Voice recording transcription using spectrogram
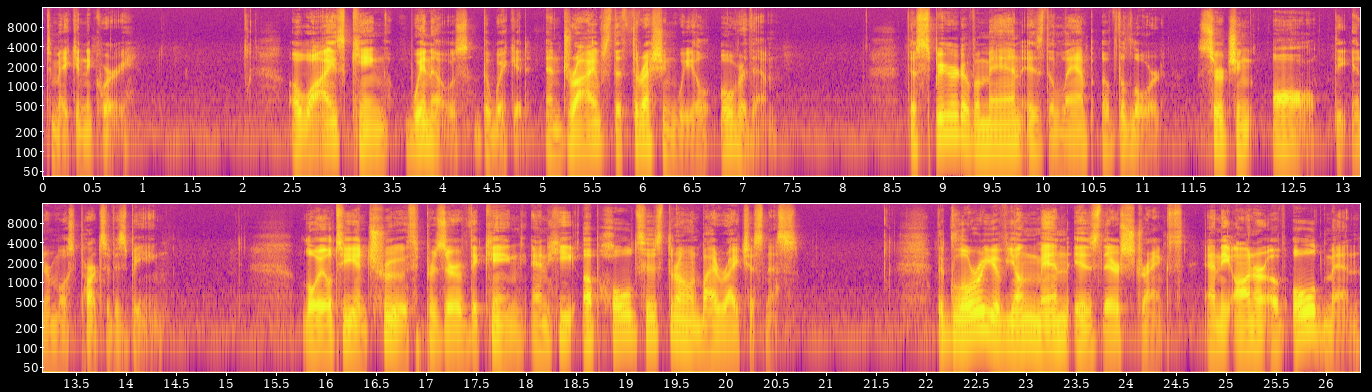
to make an inquiry. A wise king winnows the wicked and drives the threshing wheel over them. The spirit of a man is the lamp of the Lord, searching all the innermost parts of his being. Loyalty and truth preserve the king, and he upholds his throne by righteousness. The glory of young men is their strength, and the honor of old men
